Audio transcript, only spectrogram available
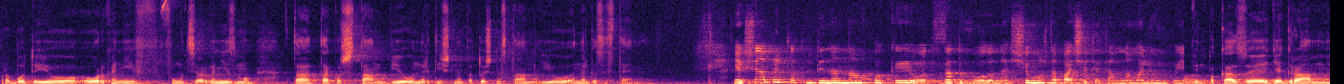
роботу його органів, функції організму та також стан біоенергетичний, поточний стан його енергосистеми. Якщо, наприклад, людина навпаки от задоволена, що можна бачити там на малюнку? Він показує діаграми,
